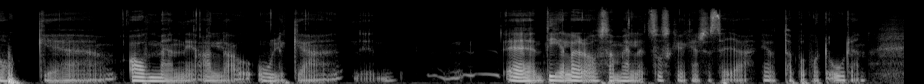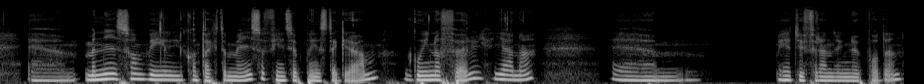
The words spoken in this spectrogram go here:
och eh, av män i alla olika eh, eh, delar av samhället, så ska jag kanske säga. Jag tappar bort orden. Eh, men ni som vill kontakta mig så finns jag på Instagram. Gå in och följ gärna. Eh, heter ju Förändring Nu-podden.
